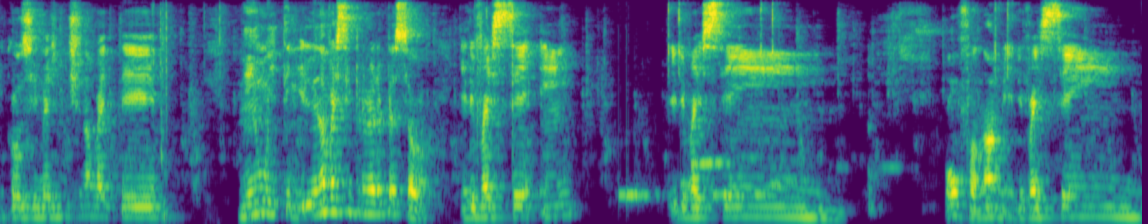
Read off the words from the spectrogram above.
Inclusive a gente não vai ter nenhum item. Ele não vai ser em primeira pessoa. Ele vai ser em. Ele vai ser em. Como foi o nome? Ele vai ser em.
